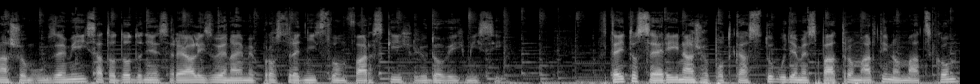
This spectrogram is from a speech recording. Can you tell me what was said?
našom území sa to dodnes realizuje najmä prostredníctvom farských ľudových misí. V tejto sérii nášho podcastu budeme s pátrom Martinom Mackom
